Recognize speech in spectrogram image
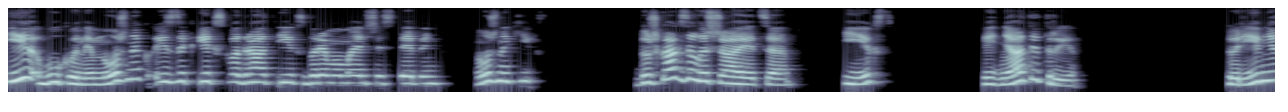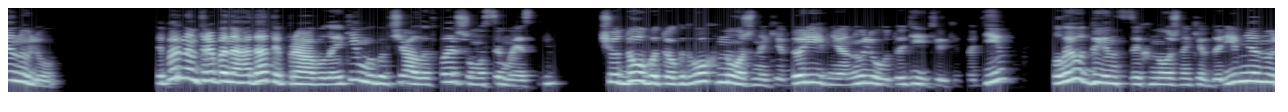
і буквений множник із х квадрат, х беремо менший степень, множник х. В дужках залишається х підняти 3 дорівнює 0. Тепер нам треба нагадати правила, які ми вивчали в першому семестрі, що добуток двох множників дорівнює 0 тоді і тільки тоді, коли один з цих множників дорівнює 0.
